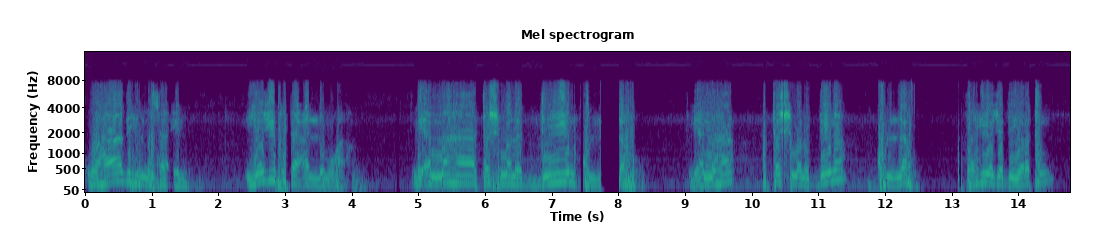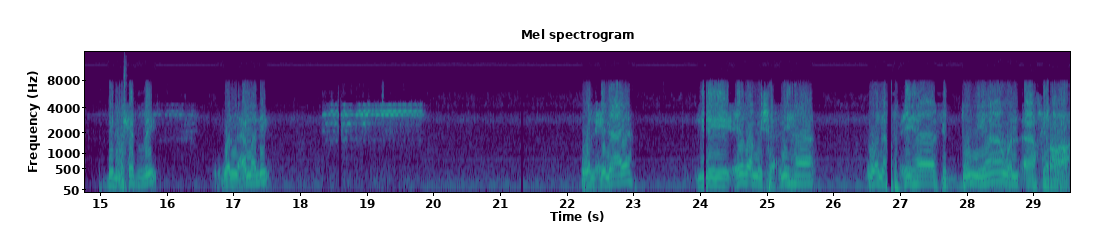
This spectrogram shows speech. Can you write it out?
وهذه المسائل يجب تعلمها لأنها تشمل الدين كله لأنها تشمل الدين كله فهي جديرة بالحفظ والعمل والعناية لعظم شأنها ونفعها في الدنيا والآخرة.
